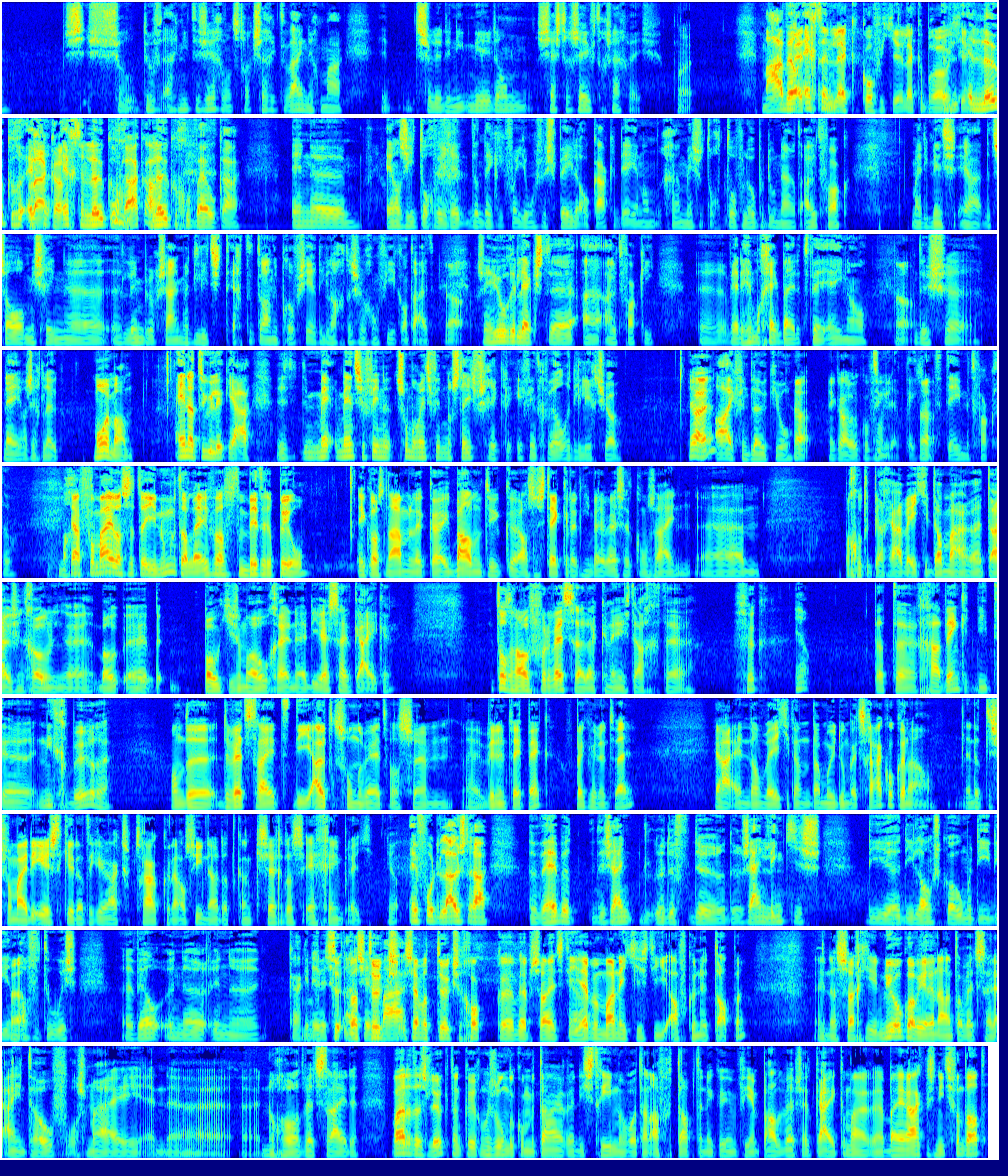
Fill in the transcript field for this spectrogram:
s- zo durf het eigenlijk niet te zeggen, want straks zeg ik te weinig. Maar het zullen er niet meer dan 60, 70 zijn geweest. Nee. Maar wel Met echt een, een, lekker koffietje, lekker broodje. een, een leuke, echt, een, echt een leuke, Oeh, groep, leuke groep bij elkaar. En, ehm, en dan zie je toch weer, dan denk ik van jongens, we spelen elkaar KD. En dan gaan mensen toch tof lopen doen naar het uitvak. Maar die mensen, ja, dat zal misschien eh, Limburg zijn, maar die liet het echt totaal niet provoceren. Die lachten ze gewoon vierkant uit. Ja. Het was een heel relaxed eh, uh, uitvakkie. Eh, werden helemaal gek bij de 2-1 al. Ja. Dus nee, het was echt leuk. Mooi man. En natuurlijk, ja, me- mensen vinden, sommige mensen vinden het nog steeds verschrikkelijk. Ik vind het geweldig, die lichtshow. Ja, hè? Ah, ik vind het leuk, joh. Ja, ik hou ook van. Natuurlijk, een beetje Ja. entertainment factor. Mag Ja, voor toe, mij was het, je noemde het al even, was het een bittere pil. Ik was namelijk, eh, ik baalde natuurlijk eh, als een stekker dat ik niet bij de wedstrijd kon zijn. Ehm, maar goed, ik dacht, ja, weet je, dan maar eh, thuis in Groningen, bo- pootjes omhoog en die wedstrijd kijken. Tot een half voor de wedstrijd dat ik ineens dacht, fuck. Ja. Dat gaat denk ik niet, niet gebeuren. Want de, de wedstrijd die uitgezonden werd was ehm, eh, Willem 2 PEC, of PEC Willem 2. Ja, en dan weet je, dan, dan moet je doen met het schakelkanaal. En dat is voor mij de eerste keer dat ik Iraaks op het zie. Nou, dat kan ik je zeggen, dat is echt geen pretje. Ja. En voor de luisteraar, eh, we hebben, er, zijn, de, de, er zijn linkjes die, eh, die langskomen, die, die Ja. af en toe is eh, wel een, een Tu- KKD-wedstrijd wat uitzenden, Turks, maar- er zijn wat Turkse gokwebsites die Ja. hebben mannetjes die af kunnen tappen. En dan zag je nu ook wel weer een aantal wedstrijden. Eindhoven volgens mij. En eh, eh, nogal wat wedstrijden. Waar dat dus lukt, dan kun je gewoon zonder commentaar eh, die streamen. Wordt dan afgetapt en dan kun je hem via een bepaalde website kijken. Maar bij Raak is niets van dat.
